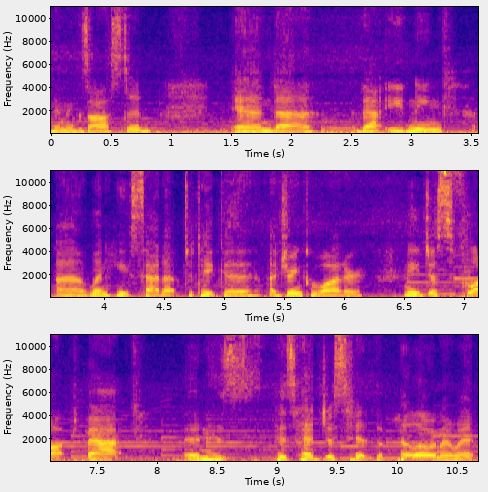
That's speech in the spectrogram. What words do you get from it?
and exhausted. And uh, that evening, uh, when he sat up to take a, a drink of water, he just flopped back and his, his head just hit the pillow. And I went,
